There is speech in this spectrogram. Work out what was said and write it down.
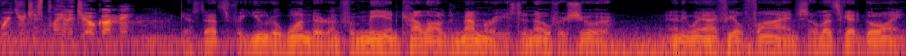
Were you just playing a joke on me? I guess that's for you to wonder and for me and Kellogg's memories to know for sure. Anyway, I feel fine, so let's get going.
